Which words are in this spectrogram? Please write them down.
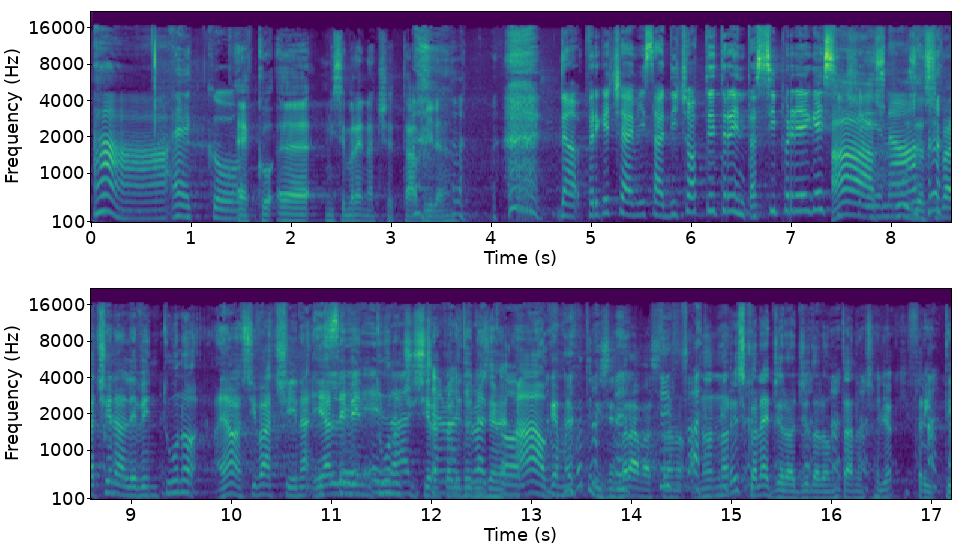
Ah, ecco. Ecco, eh, mi sembra inaccettabile. No, perché c'è, mi sa, 18.30 si prega e si ah, cena. scusa, si va a cena alle 21. eh, no, si va a cena e alle Sì, 21 esatto, ci si raccoglie tutti insieme. Ah, ok, ma infatti mi sembrava strano. Non, non riesco a leggere oggi da lontano, ho gli occhi fritti.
